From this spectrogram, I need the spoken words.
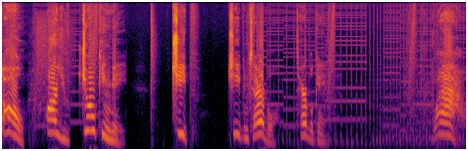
Oh, are you joking me? Cheap. Cheap and terrible. Terrible game. Wow.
